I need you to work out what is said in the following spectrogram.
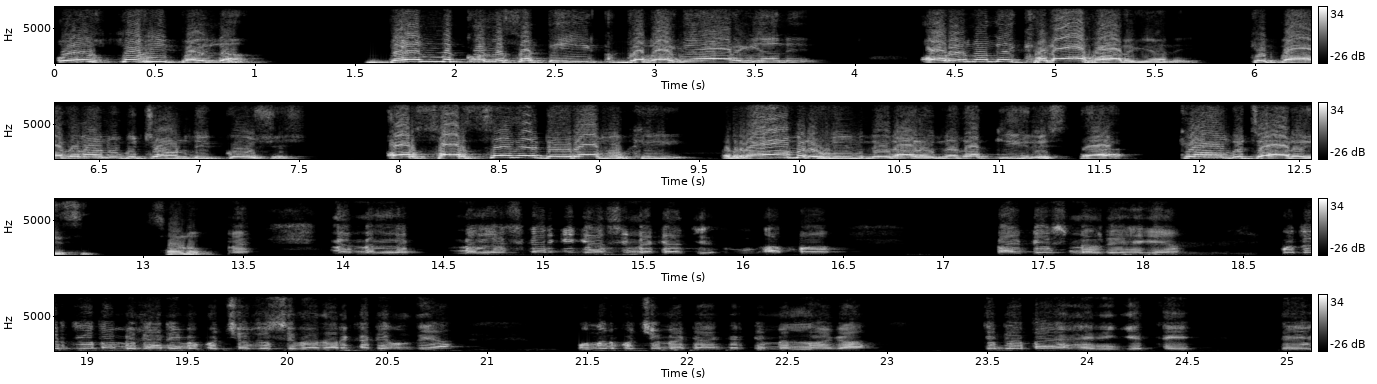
ਉਸ ਤੋਂ ਹੀ ਪਹਿਲਾਂ ਬਿਲਕੁਲ ਸਟੀਕ ਗਵਾਹੀਆਂ ਆ ਰਹੀਆਂ ਨੇ। ਔਰ ਉਹਨਾਂ ਦੇ ਖਿਲਾਫ ਆ ਰਹੀਆਂ ਨੇ ਕਿ ਬਾਦਲਾਂ ਨੂੰ ਬਚਾਉਣ ਦੀ ਕੋਸ਼ਿਸ਼। ਔਰ ਸਰਸੇ ਦੇ ਡੇਰਾ ਮੁਖੀ ਰਾਮ ਰਹੀਮ ਦੇ ਨਾਲ ਇਹਨਾਂ ਦਾ ਕੀ ਰਿਸ਼ਤਾ, ਕਿਉਂ ਬਚਾ ਰਹੇ ਸੀ? ਸੁਣੋ। ਮੈਂ ਮਿਲਣ ਇਸ ਕਰਕੇ ਗਿਆ ਸੀ, ਮੈਂ ਕਿਹਾ ਆਪਾਂ ਬਾਈਪੇਸ ਮਿਲਦੇ ਹੈਗੇ ਆ। ਕੁਦਰਤੀ ਉਹ ਤਾਂ ਮਿਲਿਆ ਨਹੀਂ, ਮੈਂ ਪੁੱਛਿਆ ਜੋ ਸਿਵਾਦਾਰ ਖੜੇ ਹੁੰਦੇ ਆ, ਉਹਨਾਂ ਨੂੰ ਪੁੱਛਿਆ, ਮੈਂ ਕਿਹਾ ਕਰਕੇ ਮਿਲਣਾਗਾ ਕਹਿੰਦੇ ਉਹ ਤਾਂ ਹੈ ਨਹੀਂ ਗੇ ਇੱਥੇ। ਤੇ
